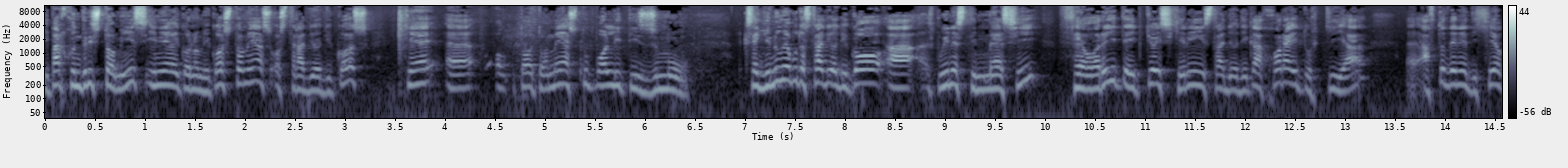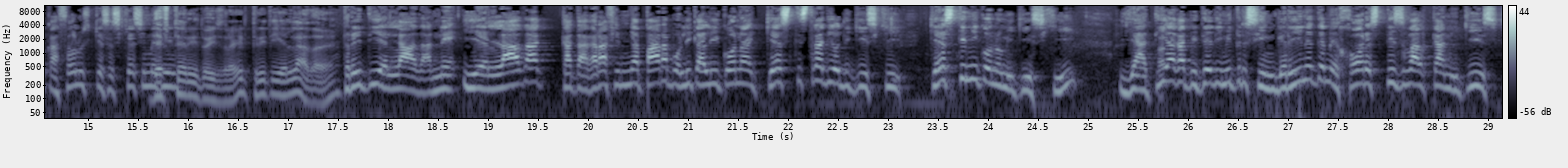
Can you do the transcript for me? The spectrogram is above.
Υπάρχουν τρεις τομείς. Είναι ο οικονομικός τομέας, ο στρατιωτικός και ε, το τομέας του πολιτισμού. Ξεκινούμε από το στρατιωτικό που είναι στη μέση. Θεωρείται η πιο ισχυρή στρατιωτικά χώρα η Τουρκία ε, αυτό δεν είναι τυχαίο καθόλου και σε σχέση με. Δεύτερη το Ισραήλ, τρίτη η Ελλάδα. Ε. Τρίτη η Ελλάδα. Ναι, η Ελλάδα καταγράφει μια πάρα πολύ καλή εικόνα και στη στρατιωτική ισχύ και στην οικονομική ισχύ. Γιατί, Α... αγαπητέ Δημήτρη, συγκρίνεται με χώρες της Βαλκανικής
